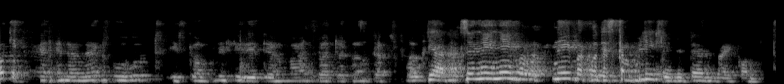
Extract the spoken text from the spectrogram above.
Okay. And, and the neighborhood is completely determined by the contact structure. Yeah, the neighborhood, neighborhood is completely determined by contact.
